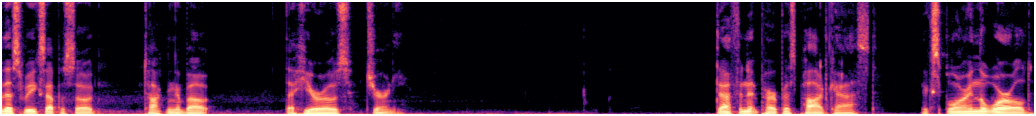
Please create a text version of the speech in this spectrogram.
this week's episode talking about the hero's journey. Definite Purpose Podcast, exploring the world,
